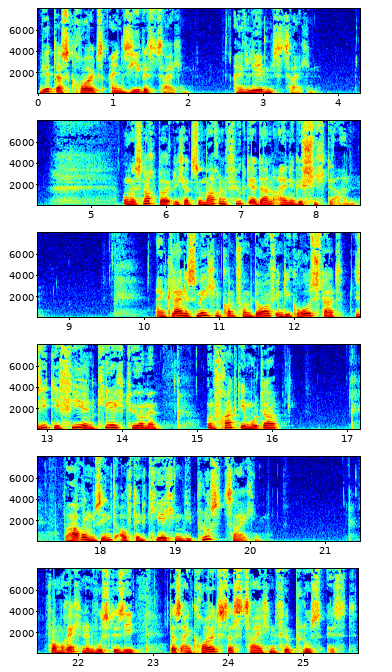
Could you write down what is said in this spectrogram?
wird das Kreuz ein Siegeszeichen, ein Lebenszeichen. Um es noch deutlicher zu machen, fügt er dann eine Geschichte an. Ein kleines Mädchen kommt vom Dorf in die Großstadt, sieht die vielen Kirchtürme und fragt die Mutter, Warum sind auf den Kirchen die Pluszeichen? Vom Rechnen wusste sie, dass ein Kreuz das Zeichen für Plus ist.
